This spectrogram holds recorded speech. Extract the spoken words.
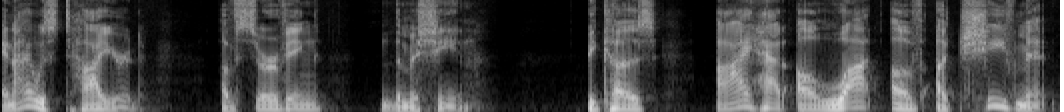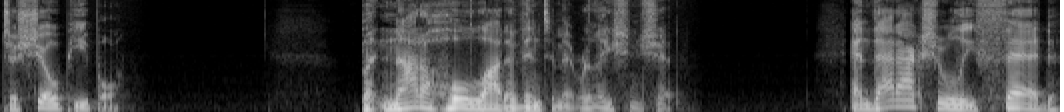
And I was tired of serving the machine because I had a lot of achievement to show people, but not a whole lot of intimate relationship. And that actually fed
